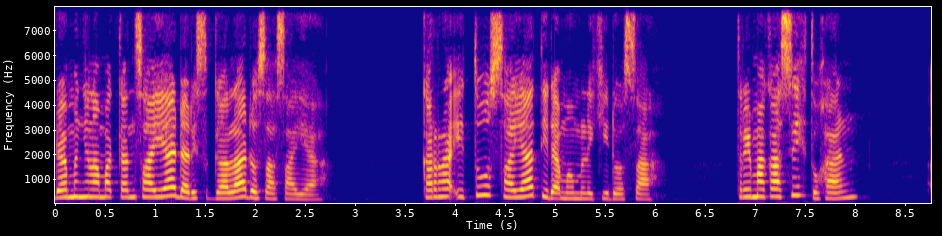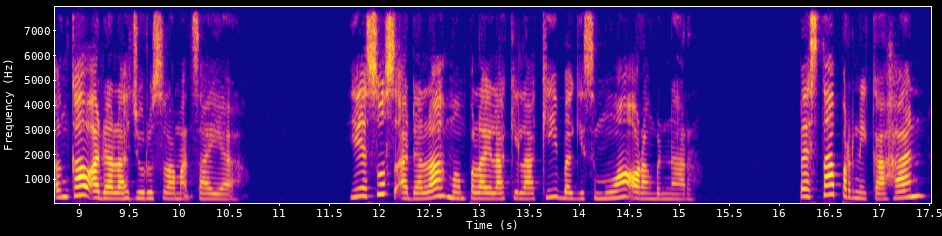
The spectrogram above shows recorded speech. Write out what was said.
dan menyelamatkan saya dari segala dosa saya. Karena itu, saya tidak memiliki dosa. Terima kasih, Tuhan. Engkau adalah juru selamat saya. Yesus adalah mempelai laki-laki bagi semua orang benar. Pesta pernikahan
